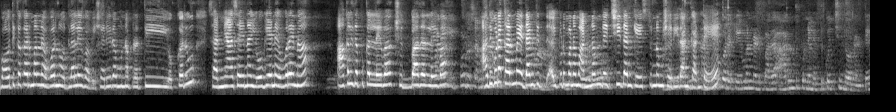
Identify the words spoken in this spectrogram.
భౌతిక కర్మలను ఎవరిని వదలలేవు అవి. శరీరం ఉన్న ప్రతి ఒక్కరూ సన్యాసి అయినా యోగి అయినా ఎవరైనా ఆకలి దప్పుకలు లేవా? క్షుద్బాధలు లేవా? అది కూడా కర్మే. దానికి ఇప్పుడు మనం అన్నం తెచ్చి దానికి వేస్తున్నాం శరీరానికి అంటే కొరకు ఏమన్నాడు పద ఆరొంతు పుణ్యం ఎందుకు వచ్చిందో అంటే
